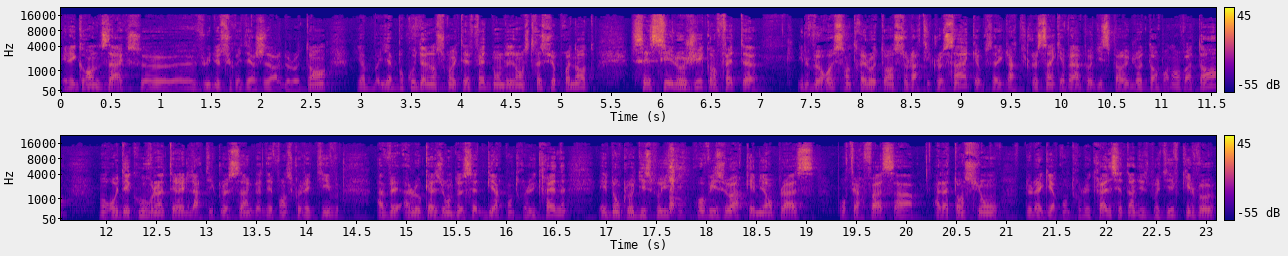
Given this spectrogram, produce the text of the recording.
et les grands axes euh, vus du secrétaire général de l'OTAN. Il, il, y a beaucoup d'annonces qui ont été faites, dont des annonces très surprenantes. Celle-ci est logique. En fait, il veut recentrer l'OTAN sur l'article 5. Vous savez que l'article 5 avait un peu disparu de l'OTAN pendant 20 ans. On redécouvre l'intérêt de l'article 5, la défense collective, à l'occasion de cette guerre contre l'Ukraine. Et donc le dispositif provisoire qui est mis en place pour faire face à, la tension de la guerre contre l'Ukraine, c'est un dispositif qu'il veut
